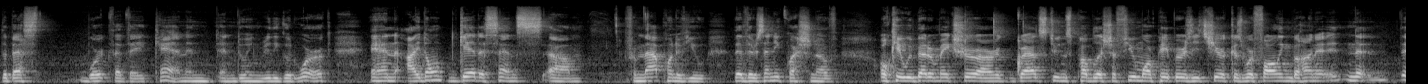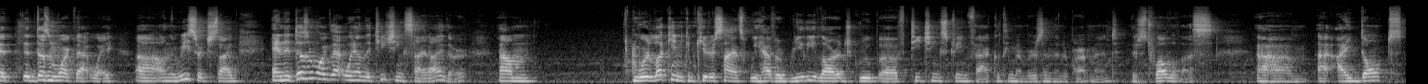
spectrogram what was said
the best work that they can and, and doing really good work. And i don't get a sense um, from that point of view that there's any question of okay we better make sure our grad students publish a few more papers each year because we're falling behind it. It, it, doesn't work that way uh, on the research side. And it doesn't work that way on the teaching side either. Um, we're lucky in computer science we have a really large group of teaching stream faculty members in the department. There's 12 of us. Um, I, I don't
